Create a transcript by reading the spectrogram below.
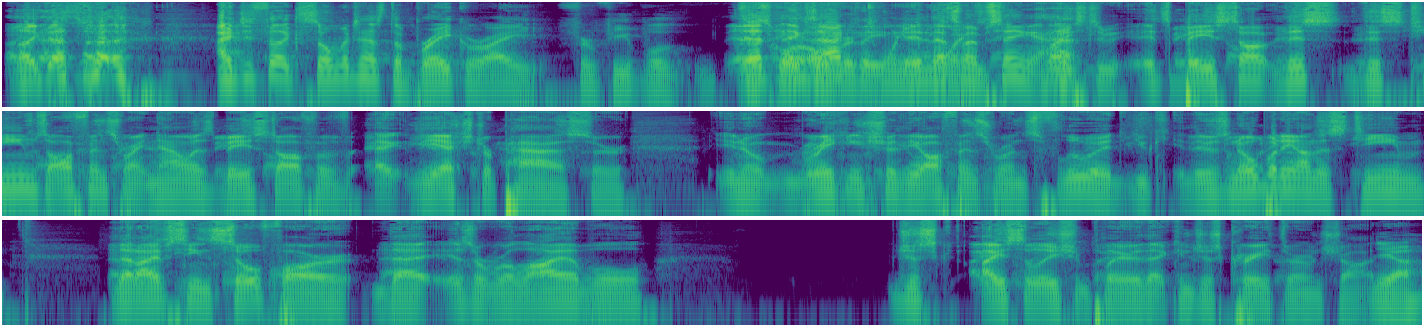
Like that's what, I just feel like so much has to break right for people. To that's score over exactly, 20 and that's what I'm points. saying. It Like, has to. It's based off this. This team's offense right now is based off of e- the extra pass or, you know, making sure the offense runs fluid. You, c- there's nobody on this team that I've seen so far that is a reliable, just isolation player that can just create their own shot. Yeah,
